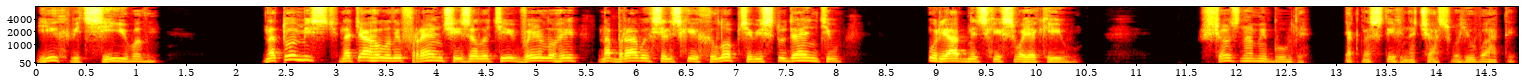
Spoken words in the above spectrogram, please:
їх відсіювали. Натомість натягували френчі й золоті вилоги на бравих сільських хлопців і студентів, урядницьких свояків. Що з нами буде, як настигне час воювати?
